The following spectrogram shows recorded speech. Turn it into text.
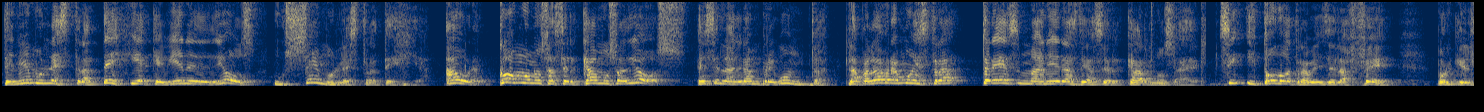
Tenemos la estrategia que viene de Dios, usemos la estrategia. Ahora, ¿cómo nos acercamos a Dios? Esa es la gran pregunta. La palabra muestra tres maneras de acercarnos a Él. Sí, y todo a través de la fe, porque el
